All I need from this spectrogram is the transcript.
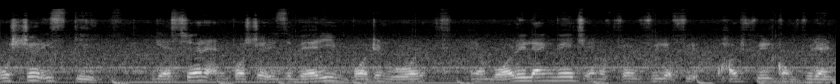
posture is key. Gesture and posture is a very important word in your body language and feel, feel, feel how to feel confident.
